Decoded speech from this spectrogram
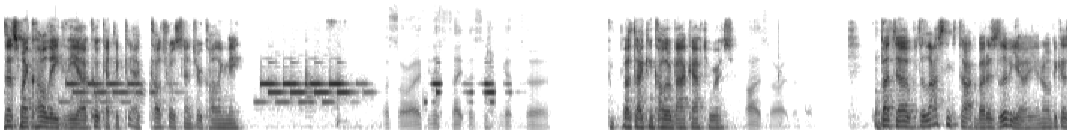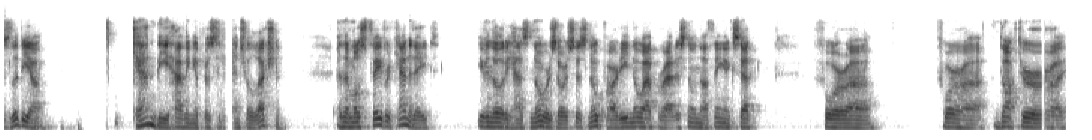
That's my colleague, the uh, cook at the uh, cultural center, calling me. that's alright if you need to take this you can get to it. But I can call her back afterwards. oh it's alright then But uh, the last thing to talk about is Libya, you know, because Libya can be having a presidential election. And the most favored candidate even though he has no resources, no party, no apparatus, no nothing except for uh, for uh, Dr. Uh,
